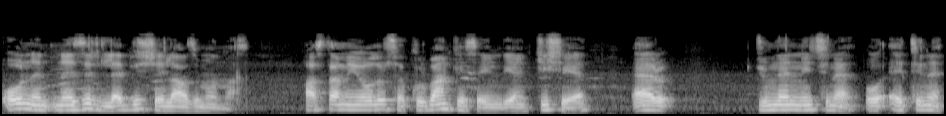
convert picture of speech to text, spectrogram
o nezir ile bir şey lazım olmaz. Hastam iyi olursa kurban keseyim diyen kişiye eğer cümlenin içine o etini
